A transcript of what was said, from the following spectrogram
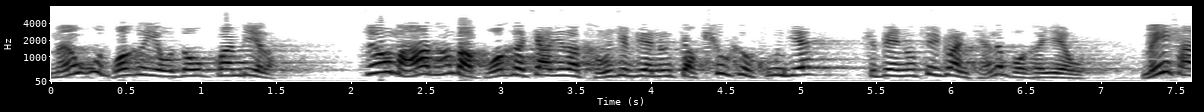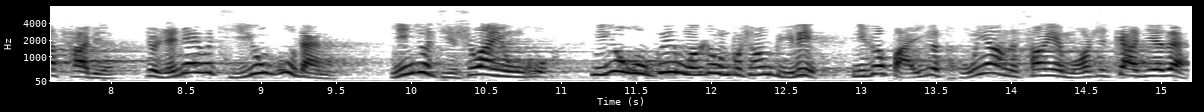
门户博客业务都关闭了。只有马化腾把博客嫁接到腾讯，变成叫 QQ 空间，是变成最赚钱的博客业务，没啥差别。就人家有几亿用户在呢，您就几十万用户，你用户规模根本不成比例。你说把一个同样的商业模式嫁接在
